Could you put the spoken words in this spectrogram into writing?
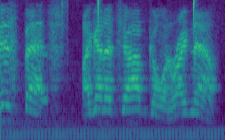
Dispatch. I got a job going right now.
